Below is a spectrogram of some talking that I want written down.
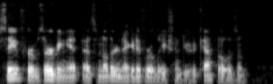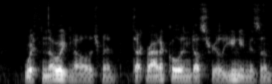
save for observing it as another negative relation due to capitalism, with no acknowledgement that radical industrial unionism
